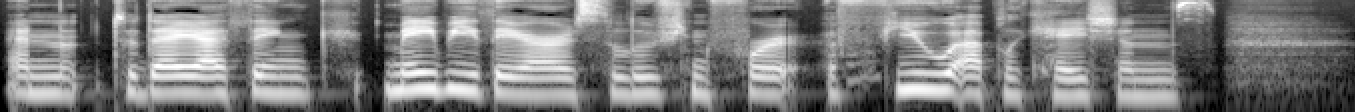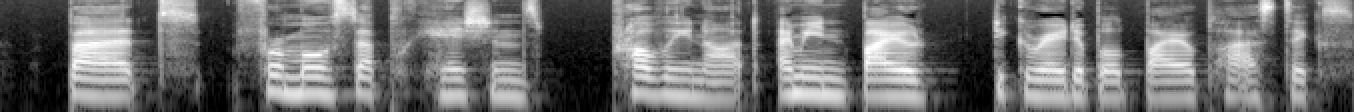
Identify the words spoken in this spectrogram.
And today, I think maybe they are a solution for a few applications, but for most applications, probably not. I mean, biodegradable bioplastics.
